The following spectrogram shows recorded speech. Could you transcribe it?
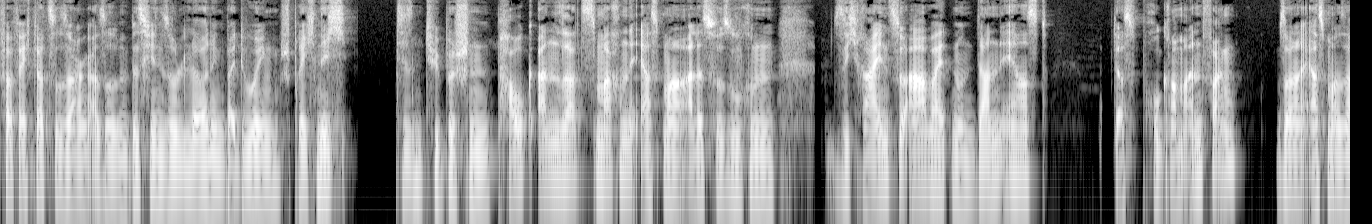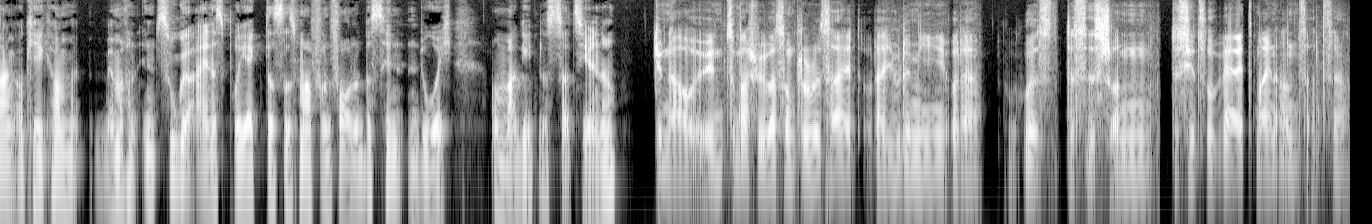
Verfechter zu sagen, also ein bisschen so Learning by Doing, sprich nicht diesen typischen Pauk-Ansatz machen, erstmal alles versuchen, sich reinzuarbeiten und dann erst das Programm anfangen, sondern erstmal sagen, okay, komm, wir machen im Zuge eines Projektes das mal von vorne bis hinten durch, um Ergebnis zu erzielen, ne? Genau, in, zum Beispiel über so ein Pluralsight oder Udemy oder Kurs, das ist schon, das jetzt so wäre jetzt mein Ansatz, ja.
